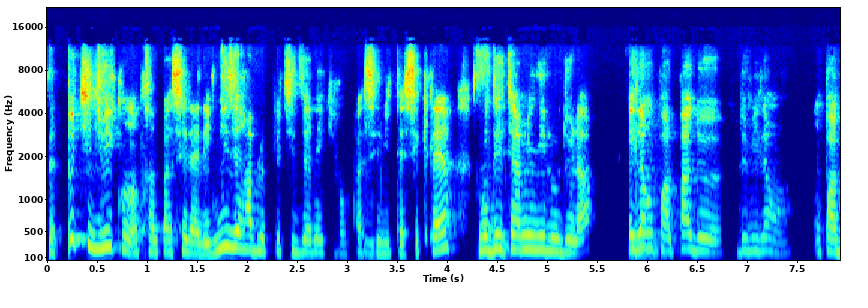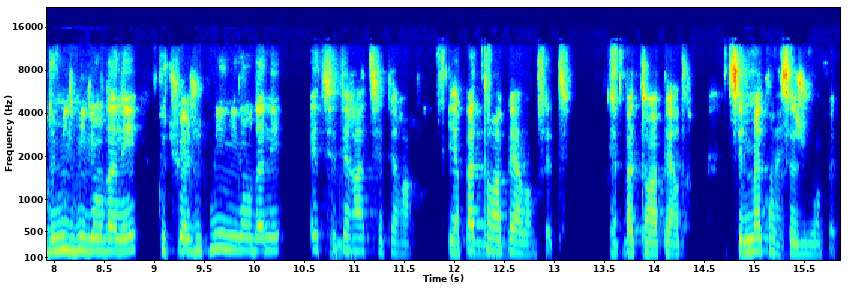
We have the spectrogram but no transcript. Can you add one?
la petite vie qu'on est en train de passer là, les misérables petites années qui vont passer mm. vitesse éclair, vont déterminer l'au-delà. Et là, on ne mm. parle pas de 2000 ans, hein. on parle de 1000 millions d'années, que tu mm. ajoutes 1000 millions d'années, etc., etc. Il n'y a pas de temps à perdre, en fait. Il n'y a pas de temps à perdre. C'est maintenant que ça se joue, en fait.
